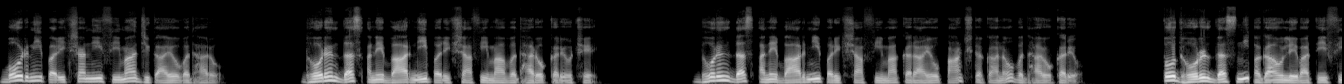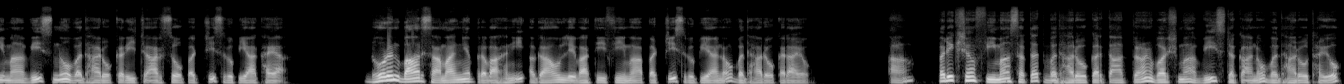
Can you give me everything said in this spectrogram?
બોર્ડની પરીક્ષાની ફીમાં જીકાયો વધારો. ધોરણ દસ અને બારની પરીક્ષા ફીમાં વધારો કર્યો છે. ધોરણ દસ અને બારની પરીક્ષા ફીમાં કરાયો પાંચ ટકાનો વધારો કર્યો. તો ધોરણ દસની અગાઉ લેવાતી ફીમાં વીસનો વધારો કરી ચારસો પચીસ રૂપિયા થયા. ધોરણ બાર સામાન્ય પ્રવાહની અગાઉ લેવાતી ફીમાં પચીસ રૂપિયાનો વધારો કરાયો. આ પરીક્ષા ફીમાં સતત વધારો કરતા ત્રણ વર્ષમાં વીસ ટકાનો વધારો થયો.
